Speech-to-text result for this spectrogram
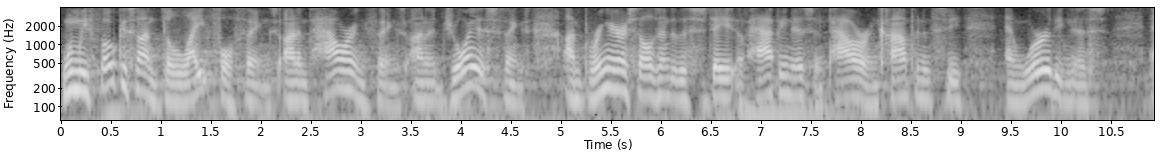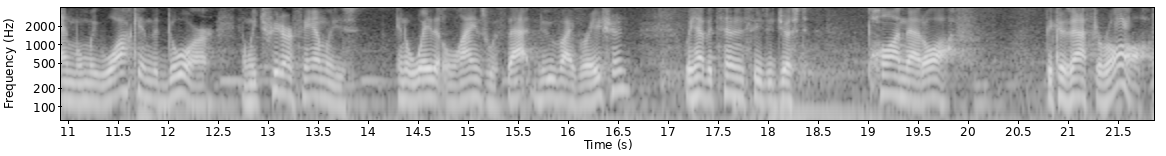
when we focus on delightful things, on empowering things, on joyous things, on bringing ourselves into the state of happiness and power and competency and worthiness, and when we walk in the door and we treat our families in a way that aligns with that new vibration, we have a tendency to just pawn that off. Because after all,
